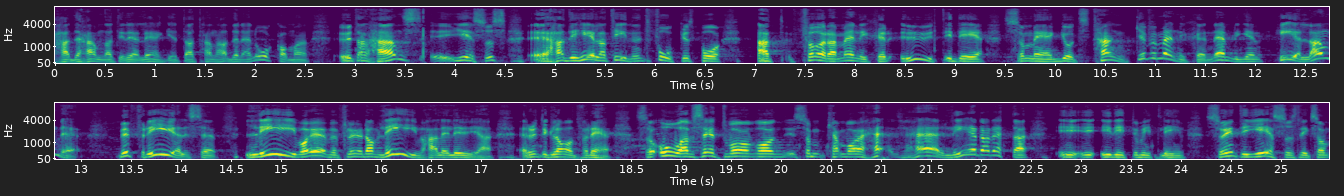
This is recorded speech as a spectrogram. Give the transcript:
hade hamnat i det läget, att han hade den åkomman. Utan hans, Jesus, hade hela tiden ett fokus på att föra människor ut i det som är Guds tanke för människor, nämligen helande befrielse, liv och överflöd av liv. Halleluja. Är du inte glad för det? Så oavsett vad, vad som kan vara här, härleda detta i, i, i, ditt och mitt liv, så är inte Jesus liksom,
